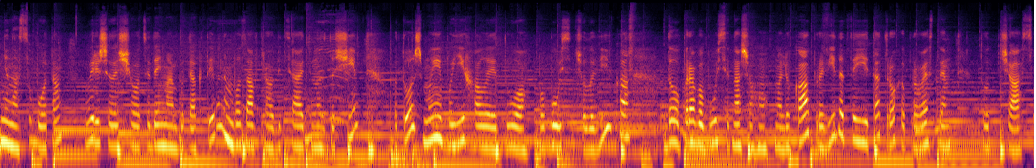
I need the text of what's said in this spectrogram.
нас субота. Вирішили, що цей день має бути активним, бо завтра обіцяють у нас дощі. Отож, ми поїхали до бабусі чоловіка, до прабабусі нашого малюка, провідати її та трохи провести тут часу.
